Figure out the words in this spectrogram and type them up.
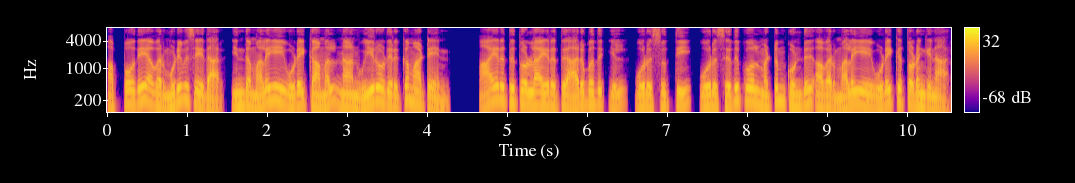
அப்போதே அவர் முடிவு செய்தார் இந்த மலையை உடைக்காமல் நான் உயிரோடிருக்க மாட்டேன். ஆயிரத்து தொள்ளாயிரத்து அறுபது இல் ஒரு சுத்தி ஒரு செதுக்கோல் மட்டும் கொண்டு அவர் மலையை உடைக்கத் தொடங்கினார்.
